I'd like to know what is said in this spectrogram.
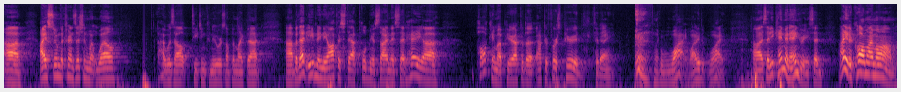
Uh, I assume the transition went well. I was out teaching canoe or something like that. Uh, but that evening, the office staff pulled me aside and they said, "Hey, uh, Paul came up here after the after first period today. like, why? Why did why?" Uh, I said he came in angry. He said, "I need to call my mom."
